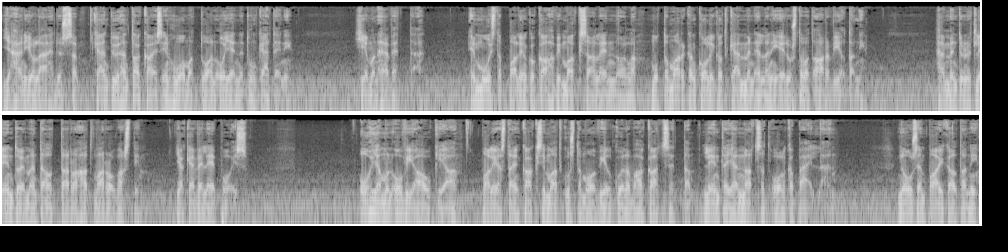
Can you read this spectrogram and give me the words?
ja hän jo lähdössä, kääntyy hän takaisin huomattuaan ojennetun käteni. Hieman hävettää. En muista paljonko kahvi maksaa lennoilla, mutta markan kolikot kämmenelläni edustavat arviotani. Hämmentynyt lentoemäntä ottaa rahat varovasti ja kävelee pois. Ohjaamon ovi aukeaa, paljastaen kaksi matkustamoon vilkuilevaa katsetta lentäjän natsat olkapäillään. Nousen paikaltani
